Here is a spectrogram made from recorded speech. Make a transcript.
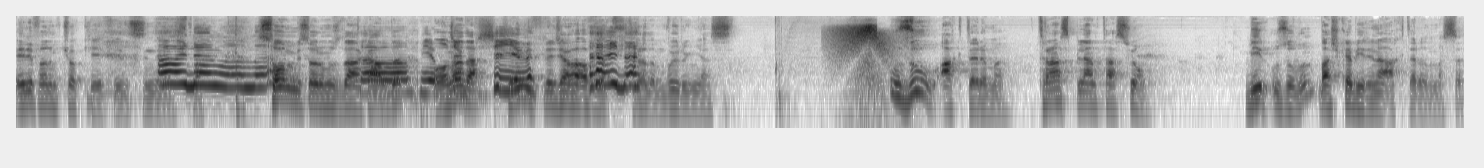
Elif Hanım çok keyifliydi sizinle. Aynen valla. Son bir sorumuz daha Tamam, kaldı. Ona da şey keyifle Aynen. yapıştıralım. Buyurun gelsin. Uzuv aktarımı, transplantasyon. Bir uzuvun başka birine aktarılması.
